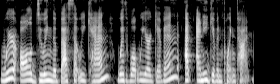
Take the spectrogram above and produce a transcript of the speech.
We're all doing the best that we can with what we are given at any given point in time.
